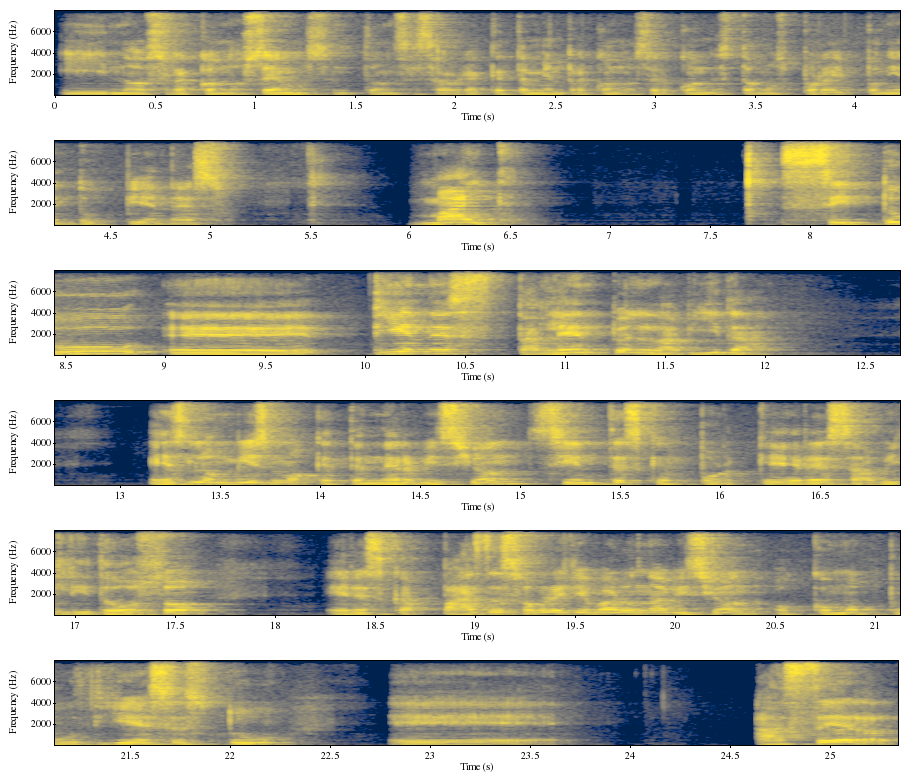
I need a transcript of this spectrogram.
y nos reconocemos. Entonces, habría que también reconocer cuando estamos por ahí poniendo un pie en eso. Mike, si tú eh, tienes talento en la vida, ¿es lo mismo que tener visión? ¿Sientes que porque eres habilidoso, eres capaz de sobrellevar una visión? ¿O cómo pudieses tú eh, hacer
